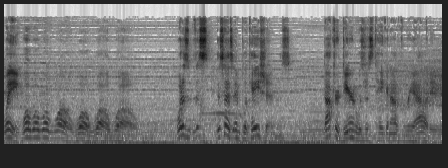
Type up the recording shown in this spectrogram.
wait. Whoa, whoa, whoa, whoa, whoa, whoa, whoa. What is this? This has implications. Dr. Deern was just taken out of reality.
